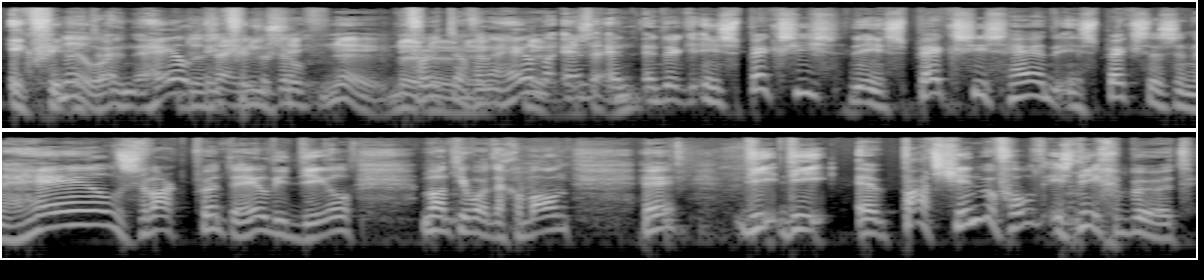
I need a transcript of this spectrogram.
Ik vind Nee, het een heel. Ik vind het een, nee, nee, vind het nee, een er en, en, en de inspecties, de inspecties, hè, de inspecties is een heel zwak punt, een heel die deal. Want die worden gewoon. Hè, die die eh, Patchin bijvoorbeeld is niet gebeurd.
